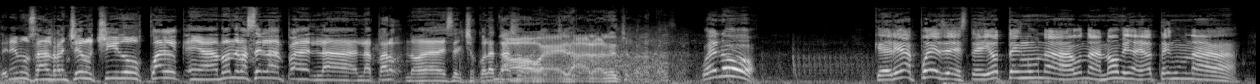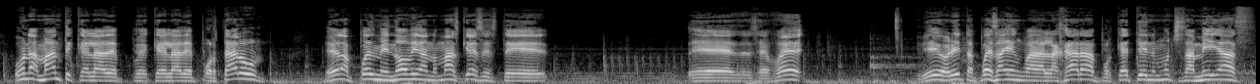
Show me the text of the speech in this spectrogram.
Tenemos al ranchero chido. ¿Cuál? Eh, ¿A dónde va a ser la, la, la paro? No, es el chocolatazo. No, güey, no, no, no, el chocolatazo. Bueno, quería pues, este, yo tengo una, una novia, ya tengo una, una amante que la, de, que la deportaron. Era pues mi novia, nomás que es este. Eh, se fue. Y ahorita pues ahí en Guadalajara, porque tiene muchas amigas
